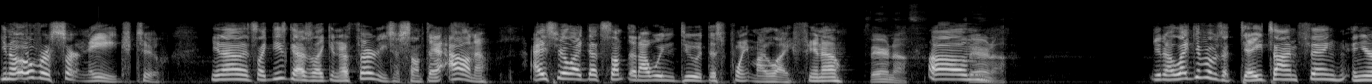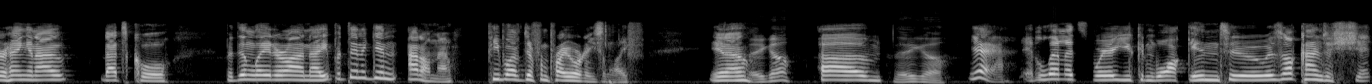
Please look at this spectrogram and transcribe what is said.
you know, over a certain age too. You know, it's like these guys are like in their thirties or something. I don't know. I just feel like that's something I wouldn't do at this point in my life. You know, fair enough. um, fair enough. you know, like if it was a daytime thing and you're hanging out, that's cool. But then later on night, but then again, I don't know. People have different priorities in life. You know, There you go. um, There you go. Yeah, it limits where you can walk into. There's all kinds of shit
